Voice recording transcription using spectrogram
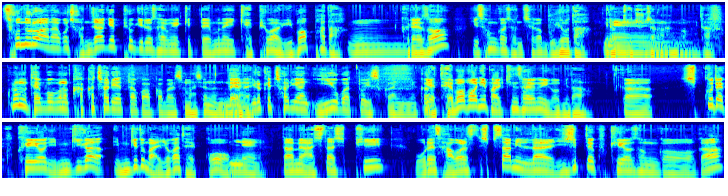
손으로 안 하고 전자개표기를 사용했기 때문에 이 개표가 위법하다. 음. 그래서 이 선거 전체가 무효다 이렇게 예. 주장을 한 겁니다. 그러면 대부분은 각하 처리했다고 아까 말씀하셨는데 네네. 이렇게 처리한 이유가 또 있을 거 아닙니까? 예, 대법원이 밝힌 사유는 이겁니다. 그러니까 19대 국회의원 임기가 임기도 만료가 됐고 네. 그다음에 아시다시피 올해 4월 13일 날 20대 국회의원 선거가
